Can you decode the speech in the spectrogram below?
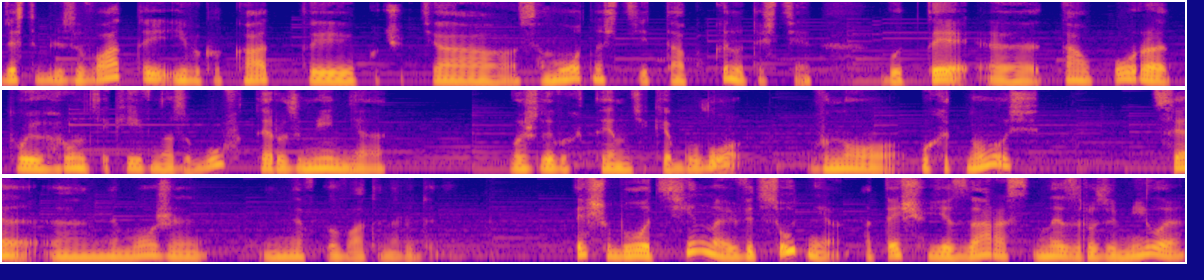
дестабілізувати і викликати почуття самотності та покинутості, бо те, е, та опора, той ґрунт, який в нас був, те розуміння важливих тем, яке було, воно похитнулось, це е, не може не впливати на людину. Те, що було цінною, відсутнє, а те, що є зараз, незрозуміле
